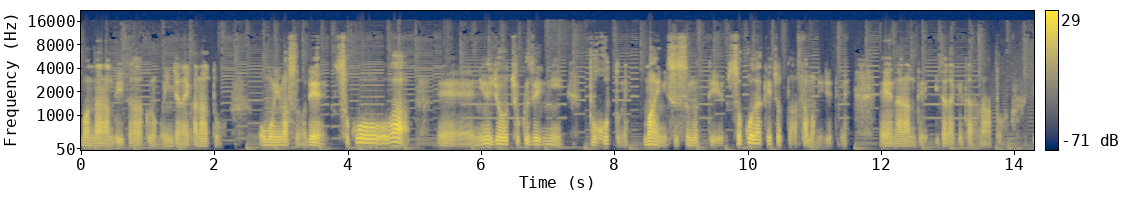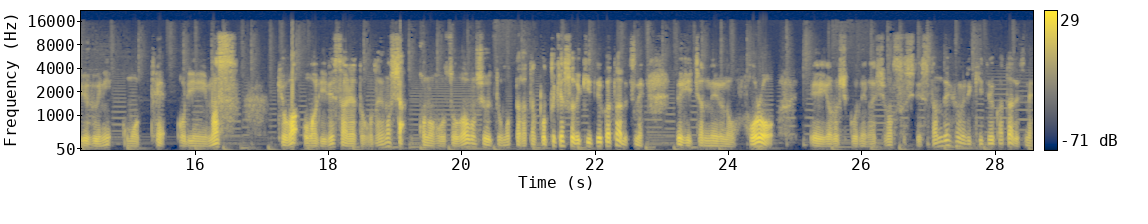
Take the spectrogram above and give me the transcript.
まあ、並んでいただくのもいいんじゃないかなと思いますので、そこは、えー、入場直前にボコッとね、前に進むっていう、そこだけちょっと頭に入れてね、えー、並んでいただけたらなというふうに思っております。今日は終わりです。ありがとうございました。この放送が面白いと思った方、ポッドキャストで聞いている方はですね、ぜひチャンネルのフォロー、えー、よろしくお願いします。そして、スタンド FM で聞いている方はですね、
